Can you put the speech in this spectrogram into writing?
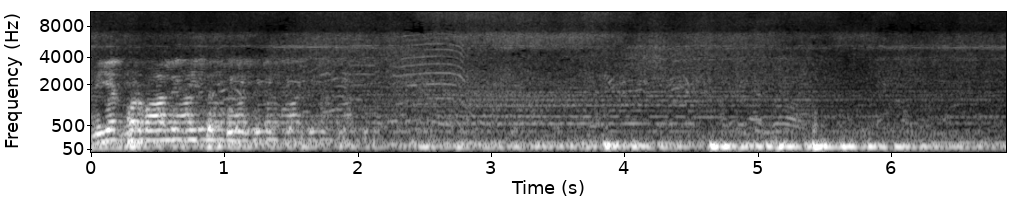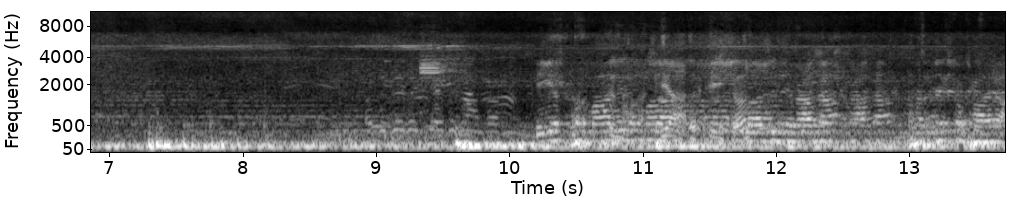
नियत फरमा लीजिए तकबीर नियत फरमा लीजिए जनाजा खंडे कफाया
